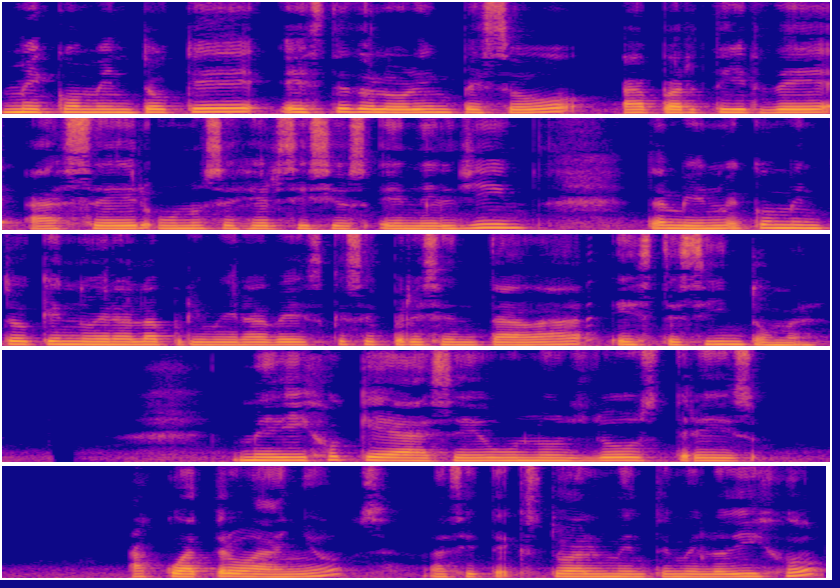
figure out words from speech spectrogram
Me comentó que este dolor empezó a partir de hacer unos ejercicios en el gym. También me comentó que no era la primera vez que se presentaba este síntoma. Me dijo que hace unos 2, 3 a 4 años, así textualmente me lo dijo,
